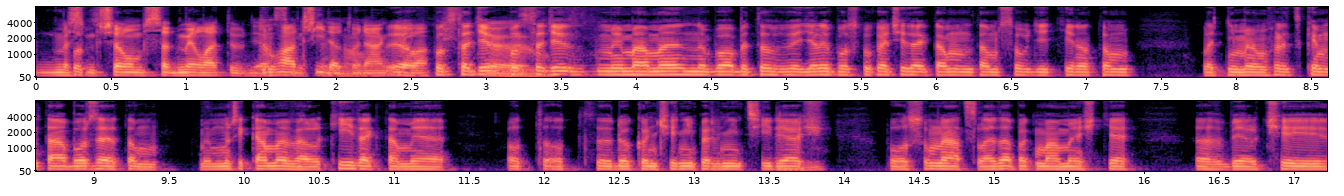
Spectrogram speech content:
Myslím, pod... přelom sedmi let, druhá třída to no. nějak byla. v podstatě, v podstatě my máme, nebo aby to věděli posluchači, tak tam, tam jsou děti na tom letním hemofilickém táboře, tom, my mu říkáme velký, tak tam je od, od dokončení první třídy až po 18 let a pak máme ještě eh, v Bělči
